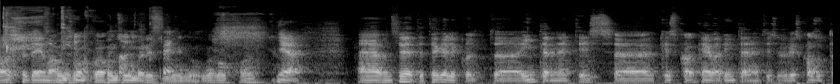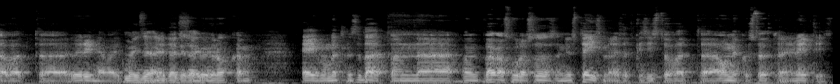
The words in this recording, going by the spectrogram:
algse teemaga kokku. konsumerismiga kokku. jah, on see, et, et tegelikult äh, internetis, kes ka käivad internetis või kes kasutavad äh, erinevaid Ma ei tea neid mitte asju kedagi. kõige rohkem. ei, ma mõtlen seda, et on, on väga suures osas on just teismelised, kes istuvad äh, hommikust õhtuni netis.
